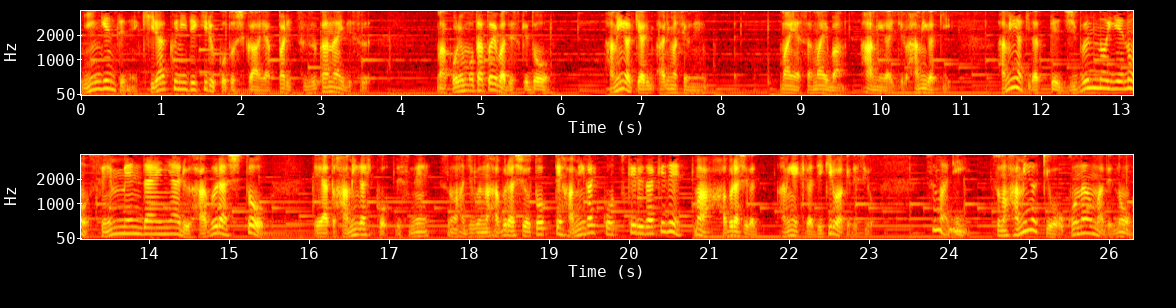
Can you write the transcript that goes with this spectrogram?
人間ってね気楽にできることしかやっぱり続かないです。まあこれも例えばですけど歯磨きありありますよね。毎朝毎晩歯磨いてる歯磨き。歯磨きだって自分の家の洗面台にある歯ブラシとえあと歯磨き粉ですね。その自分の歯ブラシを取って歯磨き粉をつけるだけでまあ歯ブラシが歯磨きができるわけですよ。つまりその歯磨きを行うまでの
